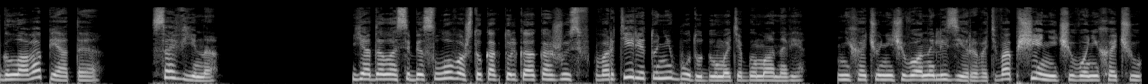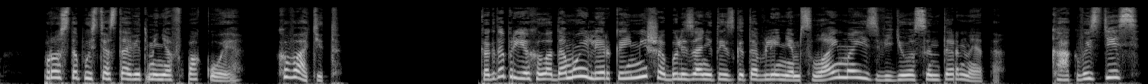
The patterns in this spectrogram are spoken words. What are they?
Глава пятая. Савина. Я дала себе слово, что как только окажусь в квартире, то не буду думать об Иманове. Не хочу ничего анализировать, вообще ничего не хочу. Просто пусть оставит меня в покое. Хватит. Когда приехала домой, Лерка и Миша были заняты изготовлением слайма из видео с интернета. «Как вы здесь?»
